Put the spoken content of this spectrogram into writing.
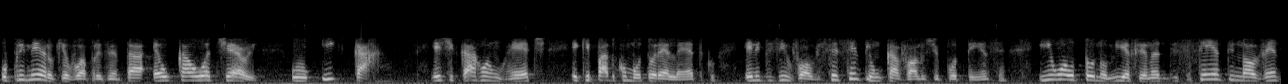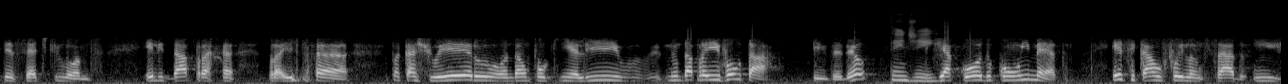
o primeiro que eu vou apresentar é o Caoa Cherry, o iCar. Este carro é um hatch equipado com motor elétrico, ele desenvolve 61 cavalos de potência e uma autonomia, Fernando, de 197 quilômetros. Ele dá para ir para Cachoeiro, andar um pouquinho ali, não dá para ir e voltar, entendeu? Entendi. De acordo com o Imetro. Esse carro foi lançado em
